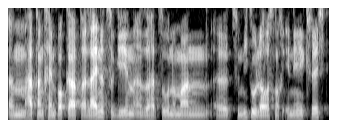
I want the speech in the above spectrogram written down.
Ähm, hat dann keinen Bock gehabt, alleine zu gehen. Also hat Sohnemann äh, zu Nikolaus noch inne gekriegt.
